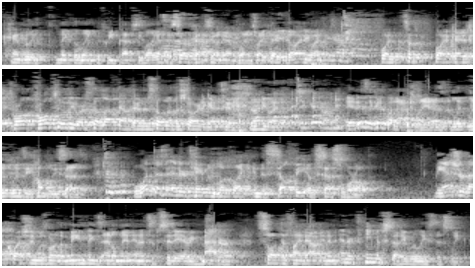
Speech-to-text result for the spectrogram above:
can't really make the link between Pepsi. Well, I guess they serve Pepsi on airplanes, right? There you go. Anyway, boy, so, boy, okay. For all, for all two of you who are still left out there, there's still another story to get to. So anyway. It's a good one. It is a good one, actually, as Li- Li- Lizzie humbly says. What does entertainment look like in this selfie obsessed world? The answer to that question was one of the main things Edelman and its subsidiary Matter sought to find out in an entertainment study released this week.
